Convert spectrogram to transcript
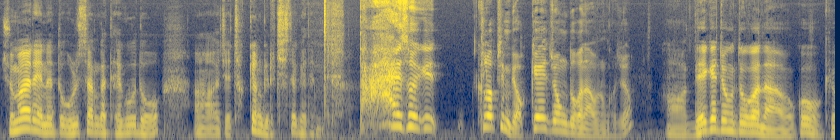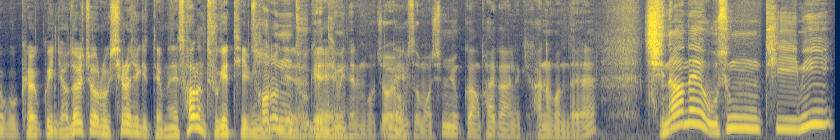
주말에는 또 울산과 대구도 어 이제 첫 경기를 치르게 됩니다. 다 해서 이게 클럽팀 몇 개 정도가 나오는 거죠? 어, 4개 정도가 나오고 결국 결국엔 8조로 치러지기 때문에 32개 팀이 32개 이제, 네. 팀이 되는 거죠. 네. 여기서 뭐 16강, 8강 이렇게 가는 건데 지난해 우승팀이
